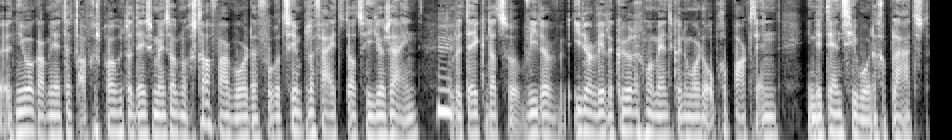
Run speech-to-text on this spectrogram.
het nieuwe kabinet heeft afgesproken dat deze mensen ook nog strafbaar worden... voor het simpele feit dat ze hier zijn. Hm. Dat betekent dat ze op ieder, ieder willekeurig moment kunnen worden opgepakt... en in detentie worden geplaatst.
